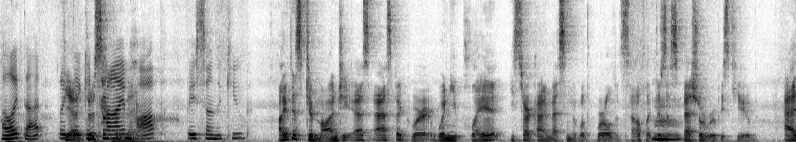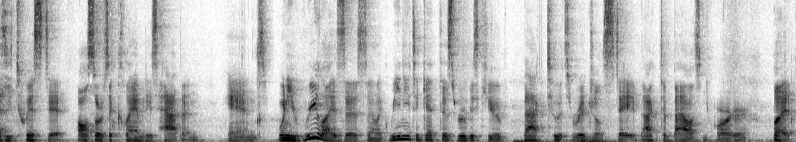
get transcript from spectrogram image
I like that. Like Yeah, they can time hop based on the cube. I like this Jumanji s aspect where when you play it, you start kind of messing with the world itself. Like there's a mm. special Rubik's Cube. As you twist it, all sorts of calamities happen. And when you realize this, then like we need to get this Rubik's Cube back to its original state, back to balance and order. But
